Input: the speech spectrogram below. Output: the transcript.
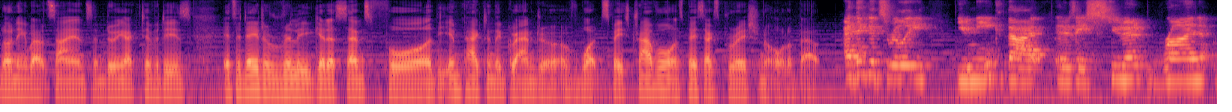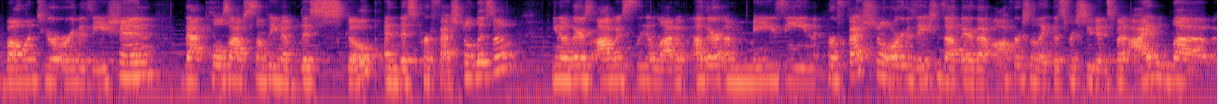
learning about science and doing activities. It's a day to really get a sense for the impact and the grandeur of what space travel and space exploration are all about. I think it's really unique that it is a student-run volunteer organization that pulls off something of this scope and this professionalism. You know, there's obviously a lot of other amazing professional organizations out there that offer something like this for students, but I love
